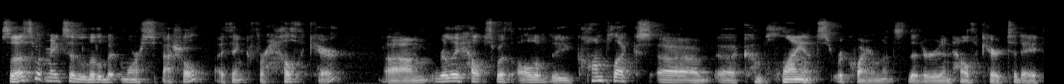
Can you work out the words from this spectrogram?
So that's what makes it a little bit more special, I think, for healthcare. Um, really helps with all of the complex uh, uh, compliance requirements that are in healthcare today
